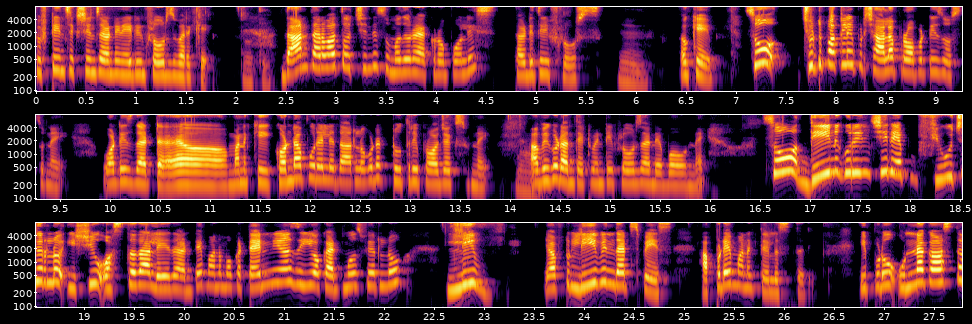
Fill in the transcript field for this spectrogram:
fifteen sixteen seventeen eighteen floors వరకే. దాని తర్వాత వచ్చింది Sumadhura Acropolis thirty three floors. Okay so చుట్టుపక్కల ఇప్పుడు చాలా ప్రాపర్టీస్ వస్తున్నాయి. వాట్ ఈస్ దట్ మనకి కొండాపూర్ వెళ్ళే దారిలో కూడా టూ త్రీ ప్రాజెక్ట్స్ ఉన్నాయి. అవి కూడా అంతే ట్వంటీ ఫ్లోర్స్ అండ్ అబౌవ్ ఉన్నాయి. సో దీని గురించి రేపు ఫ్యూచర్లో ఇష్యూ వస్తుందా లేదా అంటే మనం ఒక టెన్ ఇయర్స్ ఈ ఒక అట్మాస్ఫియర్లో live you have to live in that space అప్పుడే మనకు తెలుస్తుంది. ఇప్పుడు ఉన్న కాస్త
